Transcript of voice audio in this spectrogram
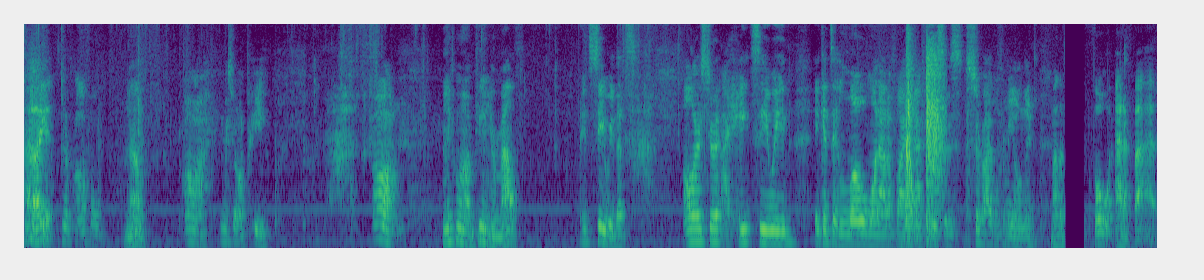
I like it. That's awful. No. Oh, makes me want to pee. Oh. Makes me want to pee in your mouth. It's seaweed. That's all there is to it. I hate seaweed. It gets a low one out of five half faces. Survival for me only. Mother four out of five.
